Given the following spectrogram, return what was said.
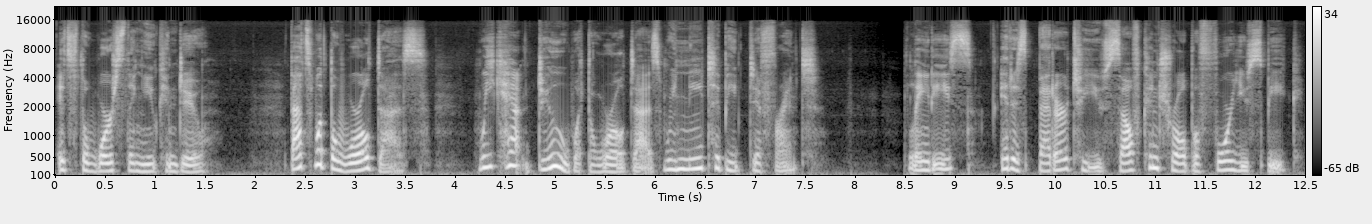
it's the worst thing you can do. That's what the world does. We can't do what the world does. We need to be different. Ladies, it is better to use self control before you speak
